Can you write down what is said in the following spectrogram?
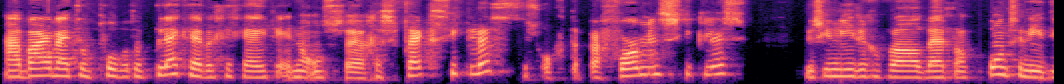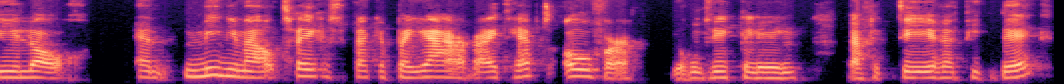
Nou, waar wij bijvoorbeeld een plek hebben gegeven in onze gesprekscyclus, dus of de performance cyclus, dus in ieder geval, we hebben een continu dialoog en minimaal twee gesprekken per jaar waar je het hebt over je ontwikkeling, reflecteren, feedback.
